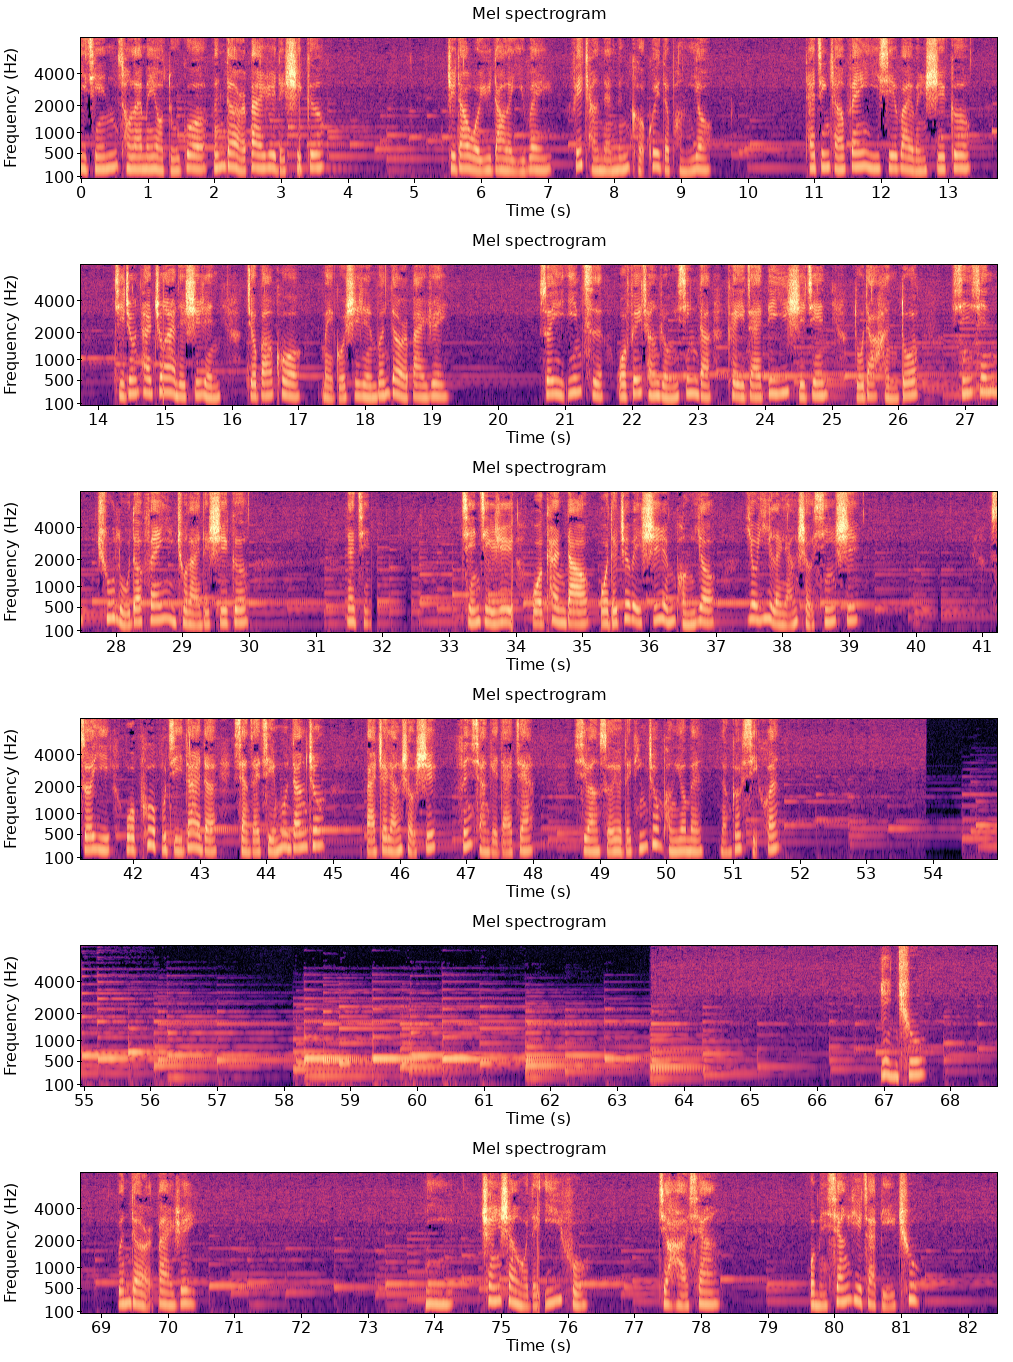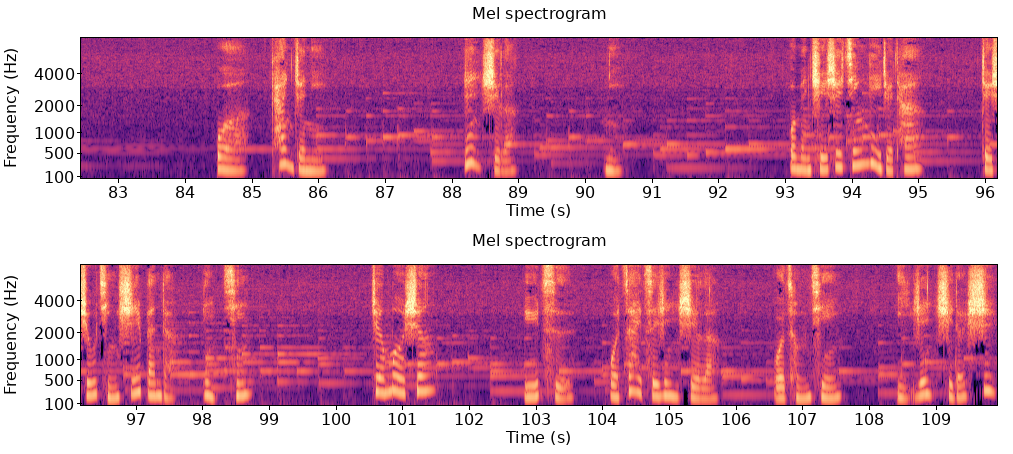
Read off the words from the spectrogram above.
以前从来没有读过温德尔·拜瑞的诗歌，直到我遇到了一位非常难能可贵的朋友。他经常翻译一些外文诗歌，其中他钟爱的诗人就包括美国诗人温德尔·拜瑞。所以，因此我非常荣幸的可以在第一时间读到很多。新鲜出炉的翻译出来的诗歌。那前前几日，我看到我的这位诗人朋友又译了两首新诗，所以我迫不及待的想在节目当中把这两首诗分享给大家，希望所有的听众朋友们能够喜欢。认出温德尔·拜瑞，你穿上我的衣服，就好像我们相遇在别处。我看着你，认识了你，我们持续经历着它。这抒情诗般的变迁，这陌生，于此，我再次认识了我从前已认识的事。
